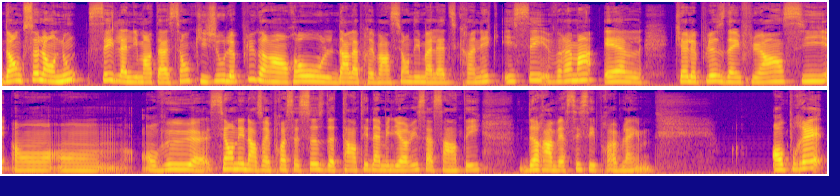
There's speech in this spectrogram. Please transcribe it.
Donc, selon nous, c'est l'alimentation qui joue le plus grand rôle dans la prévention des maladies chroniques et c'est vraiment elle qui a le plus d'influence si on, veut, euh, si on est dans un processus de tenter d'améliorer sa santé, de renverser ses problèmes. On pourrait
